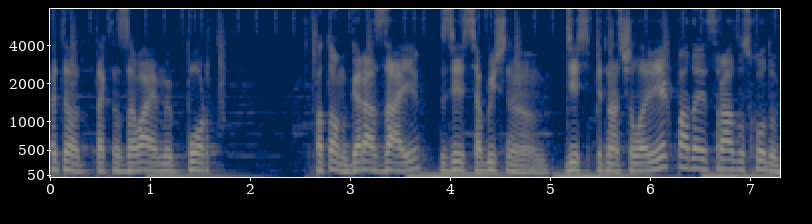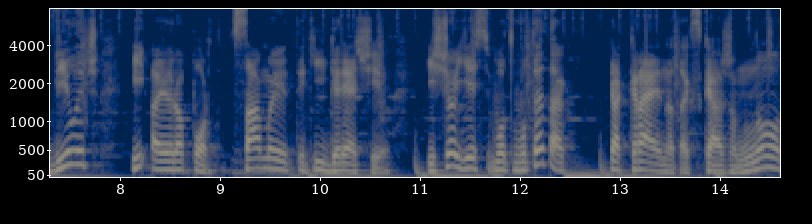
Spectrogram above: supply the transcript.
Это так называемый порт. Потом гора Заи. Здесь обычно 10-15 человек падает сразу сходу. Village и аэропорт. Самые такие горячие. Еще есть вот, вот это, как крайно, так скажем. Но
